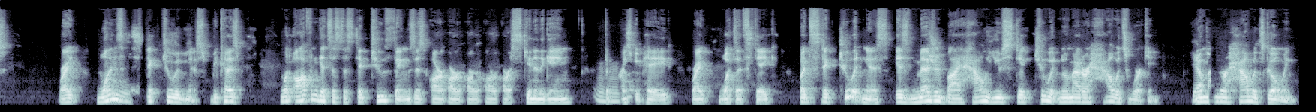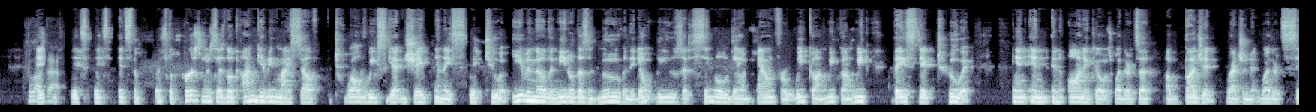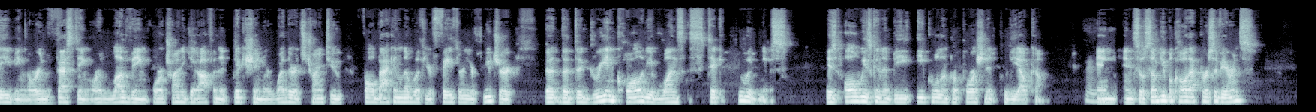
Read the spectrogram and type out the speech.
right? One's mm. stick to itness, because what often gets us to stick to things is our our our, our, our skin in the game, mm-hmm. the price we paid, right? What's at stake. But stick to itness is measured by how you stick to it, no matter how it's working, yep. no matter how it's going. Love it, that. It's it's it's the it's the person who says, "Look, I'm giving myself 12 weeks to get in shape and they stick to it. Even though the needle doesn't move and they don't lose a single damn pound for week on week on week, they stick to it. And, and, and on it goes, whether it's a, a budget regimen, whether it's saving or investing or loving or trying to get off an addiction or whether it's trying to fall back in love with your faith or your future, the, the degree and quality of one's stick to itness is always going to be equal and proportionate to the outcome. Mm-hmm. And, and so some people call that perseverance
